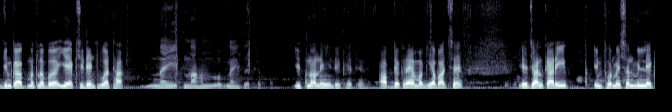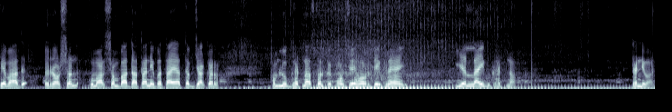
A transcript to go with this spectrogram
जिनका मतलब ये एक्सीडेंट हुआ था? नहीं इतना हम लोग नहीं देखे थे। इतना नहीं देखे थे। आप देख रहे हैं मघियाबाद से। ये जानकारी इन्फॉर्मेशन मिलने के बाद रोशन कुमार संवाददाता ने बताया तब जाकर हम लोग घटनास्थल पर पहुँचे हैं और देख रहे हैं यह लाइव घटना। धन्यवाद।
